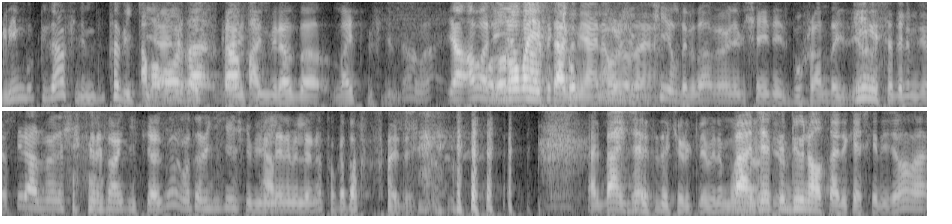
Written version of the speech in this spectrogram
Green Book güzel filmdi tabii ki. Ama yani orada Oscar daha için farklı. biraz daha light bir filmdi ama ya ama artık isterdim yani orada yani. iki yıldır da böyle bir şeydeyiz, buhrandayız ya. iyi hissedelim diyorsun. Biraz böyle şeylere sanki ihtiyaç var ama tabii ki keşke birileri birilerine tokat atmasaydı. Yani bence Şiddeti de körüklemenin bence hepsi yok. düğün alsaydı keşke diyeceğim ama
